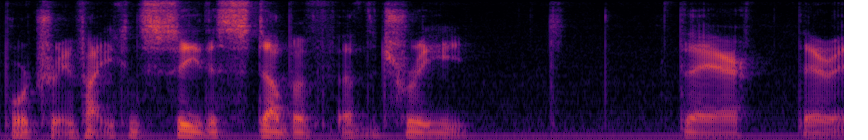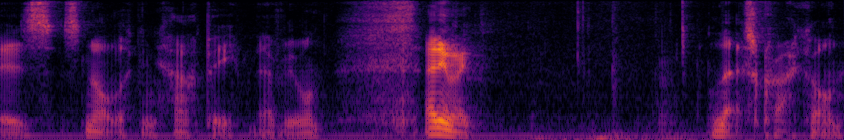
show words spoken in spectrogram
Poor tree. In fact, you can see the stub of, of the tree there. There it is. It's not looking happy, everyone. Anyway, let's crack on.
